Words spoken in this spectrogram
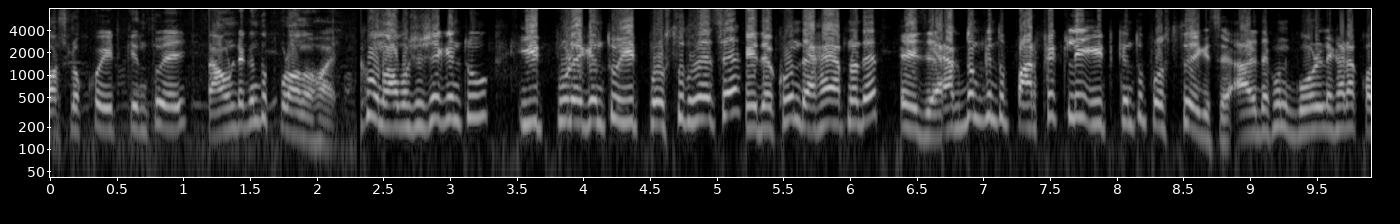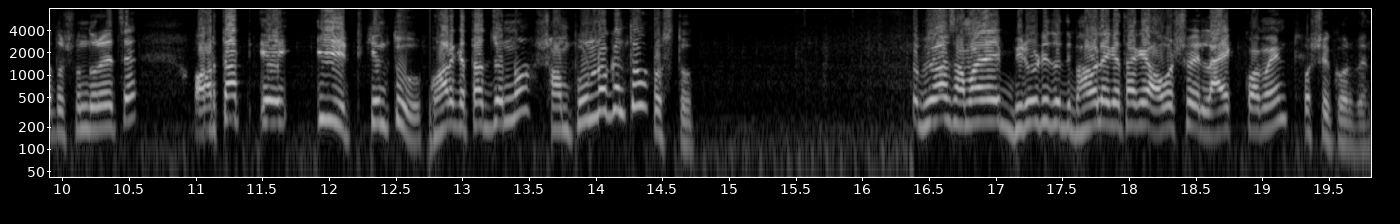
দশ লক্ষ ইট কিন্তু এই রাউন্ডে কিন্তু পুরানো হয়। দেখুন অবশেষে কিন্তু ইট পুড়ে কিন্তু ইট প্রস্তুত হয়েছে। এই দেখুন দেখায় আপনাদের। এই যে একদম কিন্তু পারফেক্টলি ইট কিন্তু প্রস্তুত হয়ে গেছে। আর দেখুন গোল লেখাটা কত সুন্দর হয়েছে। অর্থাৎ এই ইট কিন্তু ঘর গেতার জন্য সম্পূর্ণ কিন্তু প্রস্তুত। তো ভিউয়ার্স আমার এই ভিডিওটি যদি ভালো লেগে থাকে অবশ্যই লাইক কমেন্ট অবশ্যই করবেন।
